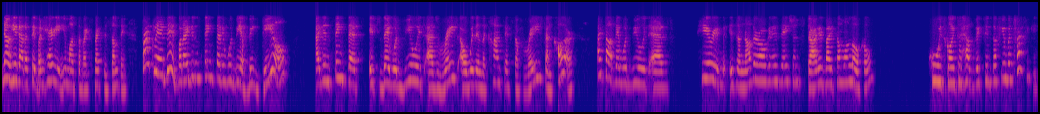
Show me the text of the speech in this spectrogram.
Now you got to say, but Harriet, you must have expected something. Frankly, I did, but I didn't think that it would be a big deal. I didn't think that it, they would view it as race or within the context of race and color. I thought they would view it as here is another organization started by someone local who is going to help victims of human trafficking.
